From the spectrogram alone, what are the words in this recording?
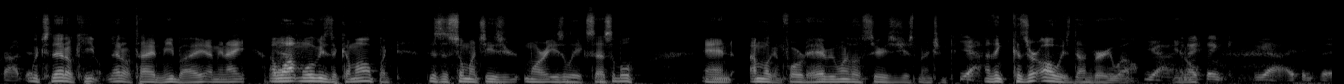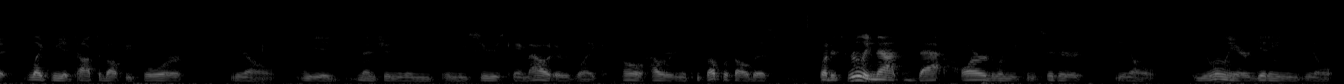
project. Which that'll keep that'll tide me by. I mean, I I Yeah. want movies to come out, but this is so much easier, more easily accessible, and I'm looking forward to every one of those series you just mentioned. Yeah. I think because they're always done very well. Yeah, and know? I think yeah, I think that like we had talked about before, you know, we had mentioned when when these series came out, it was like, oh, how are we going to keep up with all this? But it's really not that hard when you consider, you know, you only are getting, you know,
